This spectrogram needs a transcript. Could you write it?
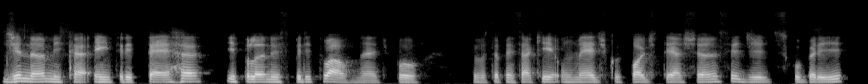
dinâmica entre terra e plano espiritual, né? Tipo, se você pensar que um médico pode ter a chance de descobrir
